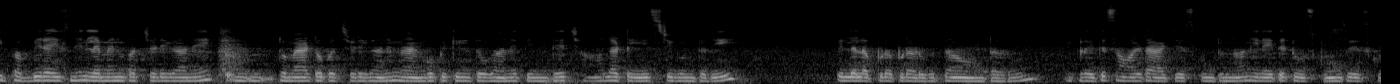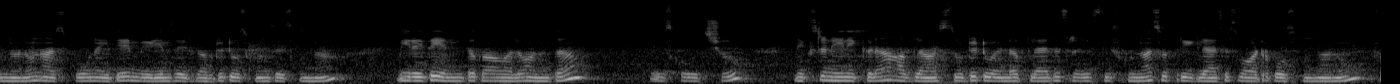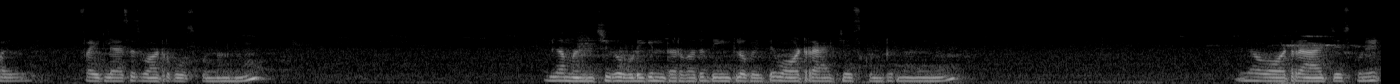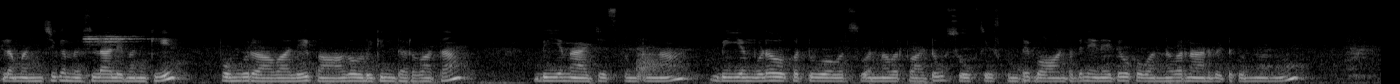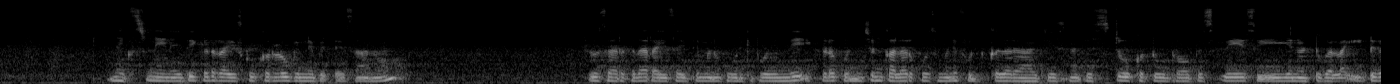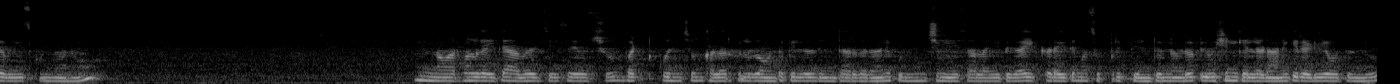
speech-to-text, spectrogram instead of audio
ఈ పబ్బి రైస్ని లెమన్ పచ్చడి కానీ టొమాటో పచ్చడి కానీ మ్యాంగో పికిల్తో కానీ తింటే చాలా టేస్టీగా ఉంటుంది పిల్లలు అప్పుడప్పుడు అడుగుతూ ఉంటారు. ఇక్కడైతే సాల్ట్ యాడ్ చేసుకుంటున్నా. నేనైతే టూ స్పూన్స్ వేసుకున్నాను. నా స్పూన్ అయితే మీడియం సైజ్ కాబట్టి టూ స్పూన్స్ వేసుకున్నా. మీరైతే ఎంత కావాలో అంత వేసుకోవచ్చు. నెక్స్ట్ నేను ఇక్కడ ఆ గ్లాస్ తోటి two and half glasses rice తీసుకున్నా. సో త్రీ గ్లాసెస్ వాటర్ పోసుకున్నాను. ఫైవ్ ఫైవ్ గ్లాసెస్ వాటర్ పోసుకున్నాను. ఇలా మంచిగా ఉడికిన తర్వాత దీంట్లోకి అయితే వాటర్ యాడ్ చేసుకుంటున్నాను నేను. ఇలా వాటర్ యాడ్ చేసుకుని ఇట్లా మంచిగా మెసలాలి మనకి. పొంగు రావాలి బాగా ఉడికిన తర్వాత బియ్యం యాడ్ చేసుకుంటున్నా. బియ్యం కూడా ఒక టూ అవర్స్ వన్ అవర్ పాటు సోక్ చేసుకుంటే బాగుంటుంది. నేనైతే ఒక వన్ అవర్ నానబెట్టుకున్నాను. నెక్స్ట్ నేనైతే ఇక్కడ రైస్ కుక్కర్లో గిన్నె పెట్టేశాను. చూసారు కదా రైస్ అయితే మనకు ఉడికిపోయింది. ఇక్కడ కొంచెం కలర్ కోసమని ఫుడ్ కలర్ యాడ్ చేసిన. జస్ట్ ఒక టూ డ్రాప్స్ వేసి వేయనట్టుగా లైట్గా వేసుకున్నాను. నార్మల్గా అయితే అవాయిడ్ చేసేయచ్చు. బట్ కొంచెం కలర్ఫుల్గా ఉంటే పిల్లలు తింటారు కదా అని కొంచెం వేసా లైట్గా. ఇక్కడైతే మా సుప్రీత్ తింటున్నాడు. ట్యూషన్కి వెళ్ళడానికి రెడీ అవుతుండు.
